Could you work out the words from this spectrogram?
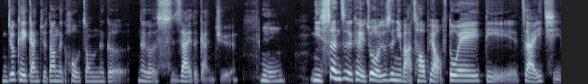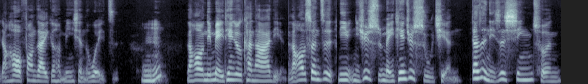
你就可以感觉到那个厚重、那个那个实在的感觉。嗯，你甚至可以做的就是你把钞票堆叠在一起，然后放在一个很明显的位置。嗯，然后你每天就是看他的脸，然后甚至你你去数每天去数钱，但是你是心存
